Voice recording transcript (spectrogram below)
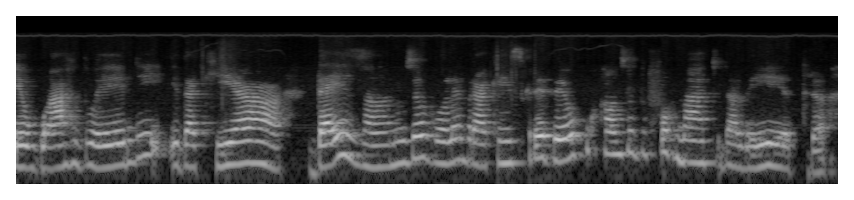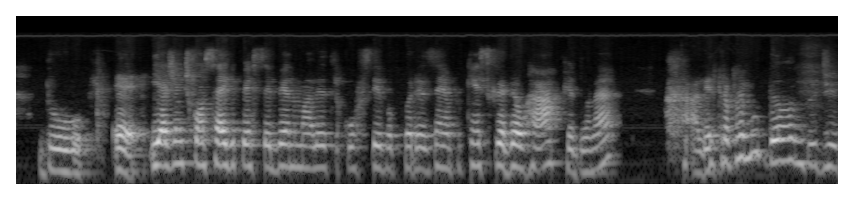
eu guardo ele e daqui a 10 anos eu vou lembrar quem escreveu por causa do formato da letra, do é, e a gente consegue perceber numa letra cursiva, por exemplo, quem escreveu rápido, né? A letra vai mudando de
